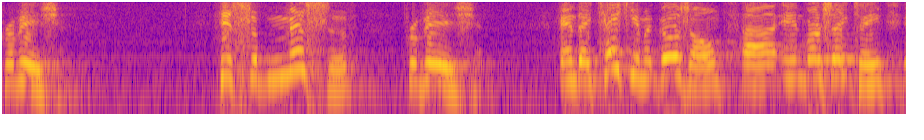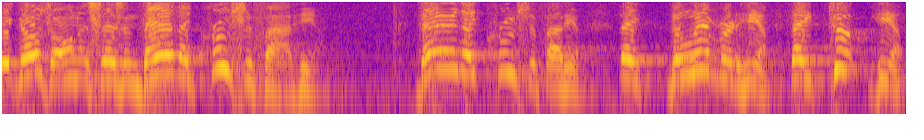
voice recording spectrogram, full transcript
provision. His submissive provision. And they take him, it goes on, uh, in verse 18, it goes on and it says, And there they crucified him. There they crucified him. They delivered him. They took him.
